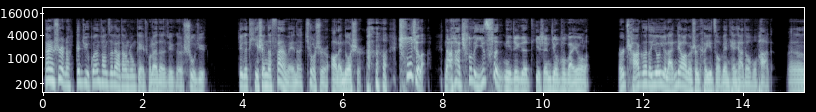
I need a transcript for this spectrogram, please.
但是呢，根据官方资料当中给出来的这个数据。这个替身的范围呢，就是奥兰多市，出去了，哪怕出了一寸，你这个替身就不管用了。而茶哥的忧郁蓝调呢，是可以走遍天下都不怕的。嗯，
